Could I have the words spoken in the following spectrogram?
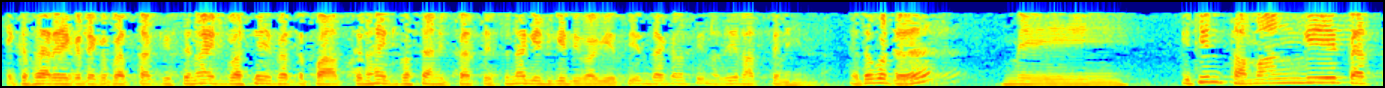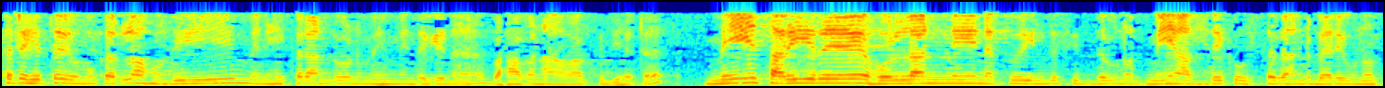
එක සැරයකට එක පැත්තක් ඉස්සෙනවා ඊට පස්සේ ඒ පැත්ත පාත් වෙනවා ඊට පස්සේ අනිත් පැත්ත ඉස්සෙනවා ගෙඩි ගෙඩි වගේ තියෙන දැකලා තියෙනවා ඒ රත් වෙන හින්දා. එතකොට මේ ඉතින් තමන්ගේ පැත්තට හිත යොමු කරලා හොඳින් මෙනෙහි කරන්න ඕනේ මෙහෙම ඉඳගෙන භාවනාවක් විදිහට. මේ ශරීරය හොල්ලන්නේ නැතුව ඉඳ සිද්ධ වුණොත් මේ අත් දෙක උස්ස ගන්න බැරි වුණොත්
